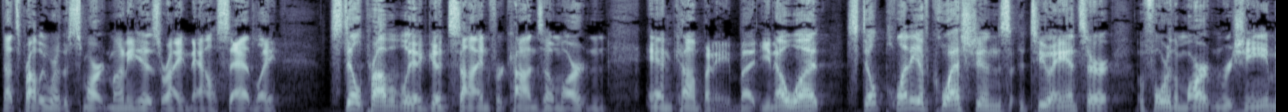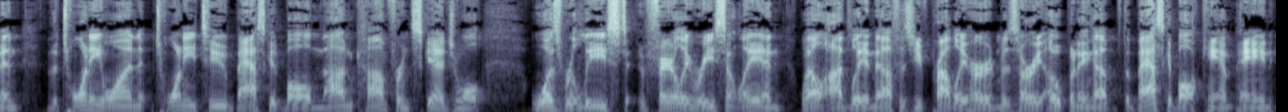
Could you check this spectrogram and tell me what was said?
that's probably where the smart money is right now, sadly still probably a good sign for Cuonzo Martin and company. But you know what? Still plenty of questions to answer for the Martin regime and the 21 22 basketball non conference schedule was released fairly recently. And, well, oddly enough, as you've probably heard, Missouri opening up the basketball campaign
